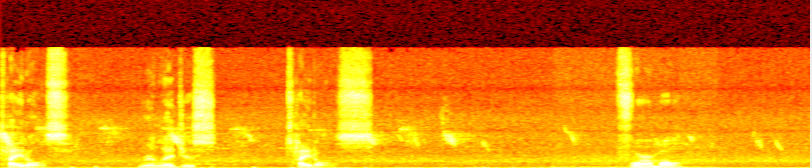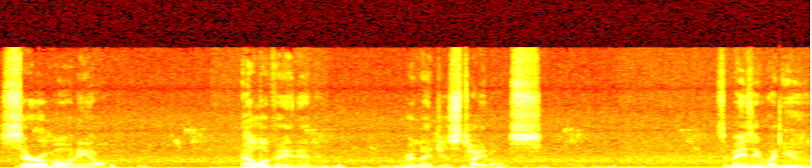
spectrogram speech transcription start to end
titles, religious titles, formal, ceremonial, elevated religious titles. It's amazing when you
